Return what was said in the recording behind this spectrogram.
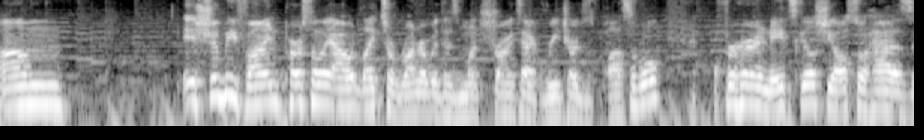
Um, it should be fine. Personally, I would like to run her with as much strong attack recharge as possible. For her innate skill, she also has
